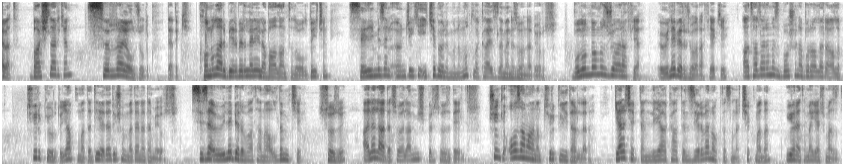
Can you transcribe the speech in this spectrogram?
Evet, başlarken sırra yolculuk dedik. Konular birbirleriyle bağlantılı olduğu için serimizin önceki iki bölümünü mutlaka izlemenizi öneriyoruz. Bulunduğumuz coğrafya öyle bir coğrafya ki atalarımız boşuna buraları alıp Türk yurdu yapmadı diye de düşünmeden edemiyoruz. Size öyle bir vatan aldım ki sözü alelade söylenmiş bir söz değildir. Çünkü o zamanın Türk liderleri gerçekten liyakatın zirve noktasına çıkmadan yönetime geçmezdi.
